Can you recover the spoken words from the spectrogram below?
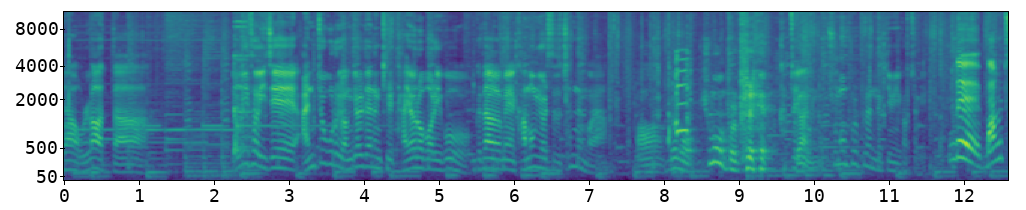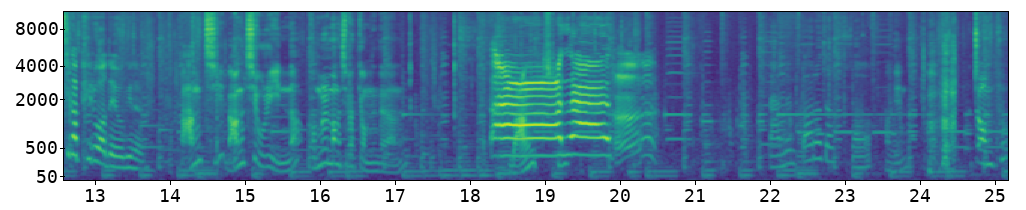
야 올라왔다 여기서 이제 안쪽으로 연결되는 길 다 열어버리고 그 다음에 감옥 열쇠도 찾는 거야 아 이거 뭐 Human Fall Flat. 갑자기? Human Fall Flat 느낌이 갑자기 근데 망치가 필요하대 여기는. 망치? 망치 우리 있나? 건물 망치밖에 없는데 나는 아, 아. 떨어졌어. 하긴 점프?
